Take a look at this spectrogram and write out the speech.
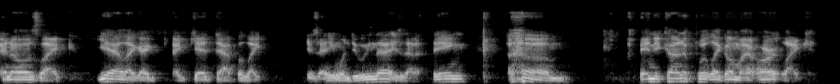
And I was like, yeah, like I, I get that, but like, is anyone doing that? Is that a thing? Um, and he kind of put like on my heart, like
